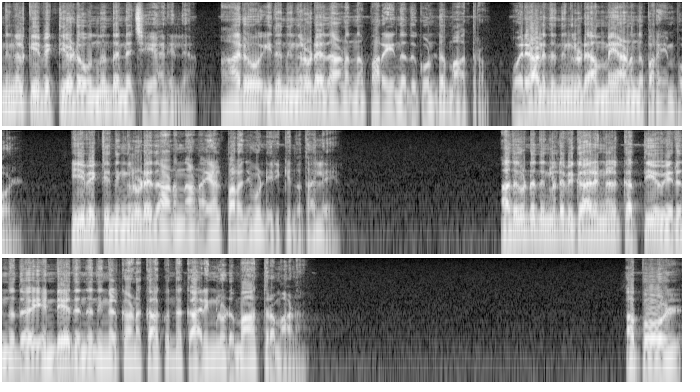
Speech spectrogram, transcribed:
നിങ്ങൾക്ക് ഈ വ്യക്തിയോട് ഒന്നും തന്നെ ചെയ്യാനില്ല. ആരോ ഇത് നിങ്ങളുടേതാണെന്ന് പറയുന്നത് കൊണ്ട് മാത്രം. ഒരാളിത് നിങ്ങളുടെ അമ്മയാണെന്ന് പറയുമ്പോൾ ഈ വ്യക്തി നിങ്ങളുടേതാണെന്നാണ് അയാൾ പറഞ്ഞുകൊണ്ടിരിക്കുന്നത് അല്ലേ? അതുകൊണ്ട് നിങ്ങളുടെ വികാരങ്ങൾ കത്തി ഉയരുന്നത് എന്റേതെന്ന് നിങ്ങൾ കണക്കാക്കുന്ന കാര്യങ്ങളോട് മാത്രമാണ്. അപ്പോൾ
